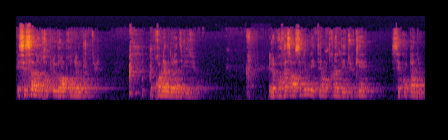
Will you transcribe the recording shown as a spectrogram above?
Et c'est ça notre plus grand problème aujourd'hui. Le problème de la division. Et le professeur sallam était en train d'éduquer ses compagnons.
